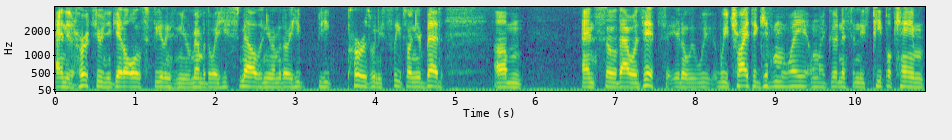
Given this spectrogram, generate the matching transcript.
and it hurts you, and you get all those feelings, and you remember the way he smells, and you remember the way he, he purrs when he sleeps on your bed. Um, and so that was it. You know, we, we tried to give him away. Oh my goodness! And these people came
